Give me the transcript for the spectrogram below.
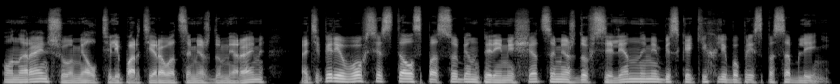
Он раньше умел телепортироваться между мирами, а теперь и вовсе стал способен перемещаться между вселенными без каких-либо приспособлений.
